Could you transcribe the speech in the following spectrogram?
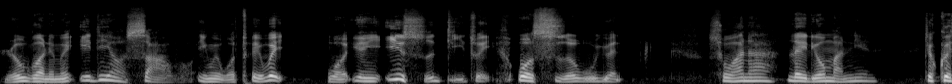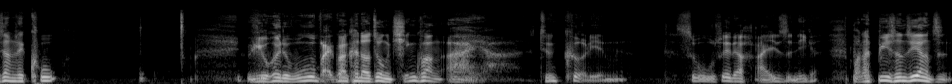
如果你们一定要杀我，因为我退位，我愿意一死抵罪，我死而无怨。说完了，泪流满面，就跪在那里哭。与会的文武百官看到这种情况，哎呀，真可怜啊！十五岁的孩子，你看把他逼成这样子，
